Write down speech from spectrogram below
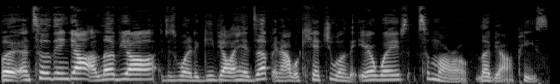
But until then, y'all, I love y'all. I just wanted to give y'all a heads up and I will catch you on the airwaves tomorrow. Love y'all. Peace.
